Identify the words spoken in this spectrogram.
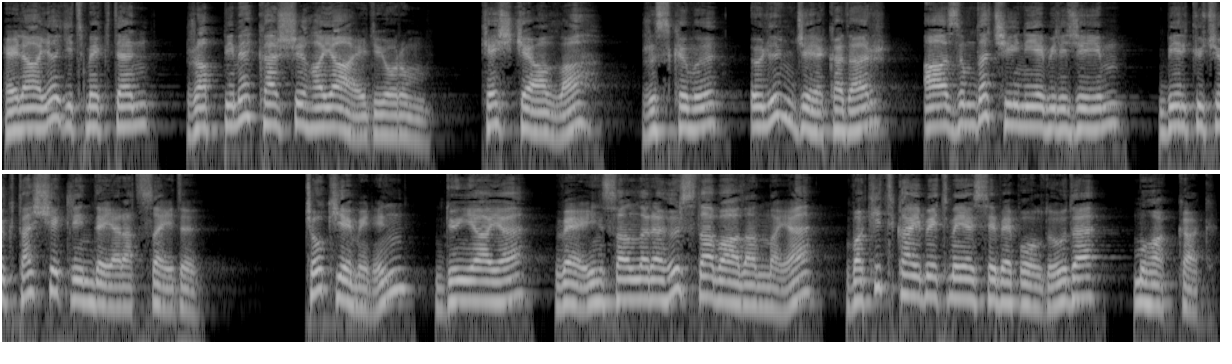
helaya gitmekten Rabbime karşı haya ediyorum. Keşke Allah rızkımı ölünceye kadar ağzımda çiğneyebileceğim bir küçük taş şeklinde yaratsaydı. Çok yemenin dünyaya ve insanlara hırsla bağlanmaya, vakit kaybetmeye sebep olduğu da muhakkak.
